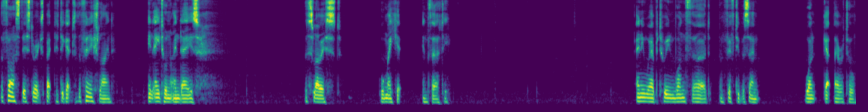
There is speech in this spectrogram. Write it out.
The fastest are expected to get to the finish line in eight or nine days. The slowest will make it in 30. Anywhere between one third and 50% won't get there at all.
